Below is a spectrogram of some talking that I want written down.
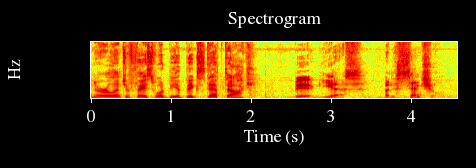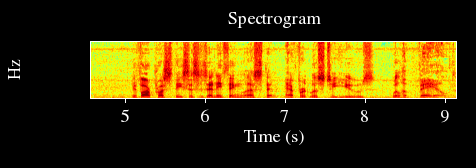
Neural interface would be a big step, Doc. Big, yes, but essential. If our prosthesis is anything less than effortless to use, we'll have failed.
